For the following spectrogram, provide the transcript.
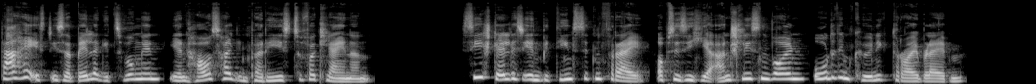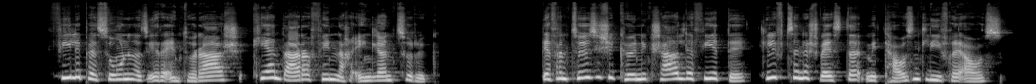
Daher ist Isabella gezwungen, ihren Haushalt in Paris zu verkleinern. Sie stellt es ihren Bediensteten frei, ob sie sich ihr anschließen wollen oder dem König treu bleiben. Viele Personen aus ihrer Entourage kehren daraufhin nach England zurück. Der französische König Charles IV. hilft seiner Schwester mit 1000 Livres aus.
